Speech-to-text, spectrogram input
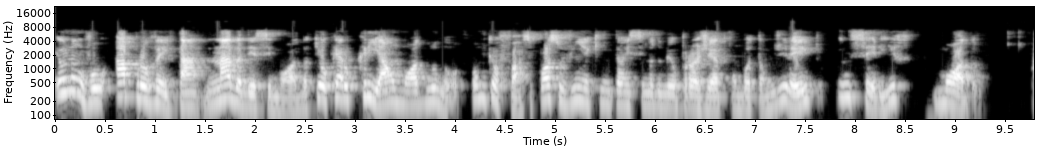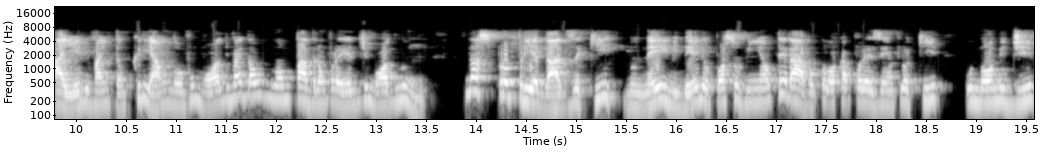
Eu não vou aproveitar nada desse módulo aqui, eu quero criar um módulo novo. Como que eu faço? Eu posso vir aqui então em cima do meu projeto com o botão direito, inserir módulo. Aí ele vai então criar um novo módulo e vai dar um nome padrão para ele de módulo 1. Nas propriedades aqui, no name dele, eu posso vir alterar. Vou colocar, por exemplo, aqui o nome de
